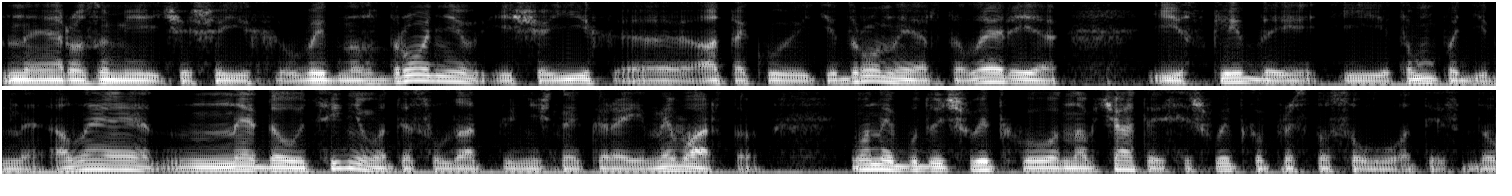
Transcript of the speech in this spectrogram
не розуміючи, що їх видно з дронів, і що їх е, атакують і дрони, і артилерія, і скиди, і тому подібне. Але недооцінювати солдат Північної Кореї не варто. Вони будуть швидко навчатись і швидко пристосовуватись до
